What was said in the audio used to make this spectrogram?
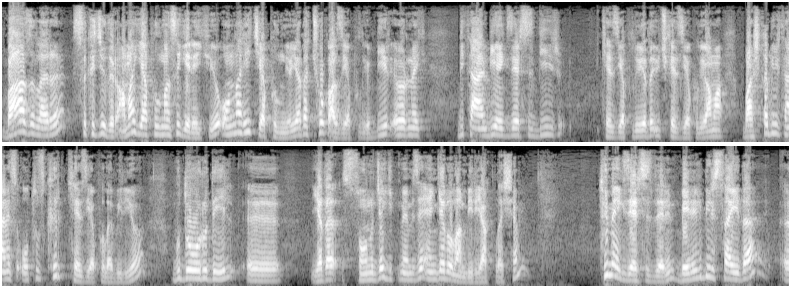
bazıları sıkıcıdır ama yapılması gerekiyor. Onlar hiç yapılmıyor ya da çok az yapılıyor. Bir örnek bir tane bir egzersiz bir kez yapılıyor ya da üç kez yapılıyor ama başka bir tanesi 30-40 kez yapılabiliyor. Bu doğru değil e, ya da sonuca gitmemize engel olan bir yaklaşım. Tüm egzersizlerin belirli bir sayıda e,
